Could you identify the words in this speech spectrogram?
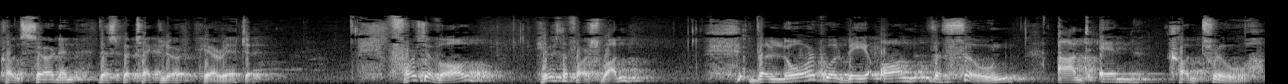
concerning this particular period. First of all, here's the first one. The Lord will be on the throne and in control.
